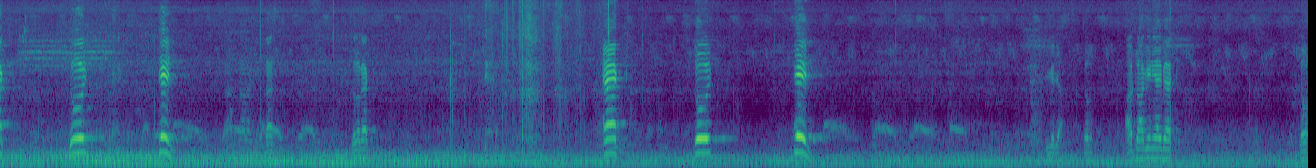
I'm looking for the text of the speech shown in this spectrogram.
এক। দুই, তিন। ব্যাস। চলো ব্যাক এক, দুই, তিন। ঠিক আছে, চলো। আর একটু আগে নিয়ে আয় ব্যাট চলো।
